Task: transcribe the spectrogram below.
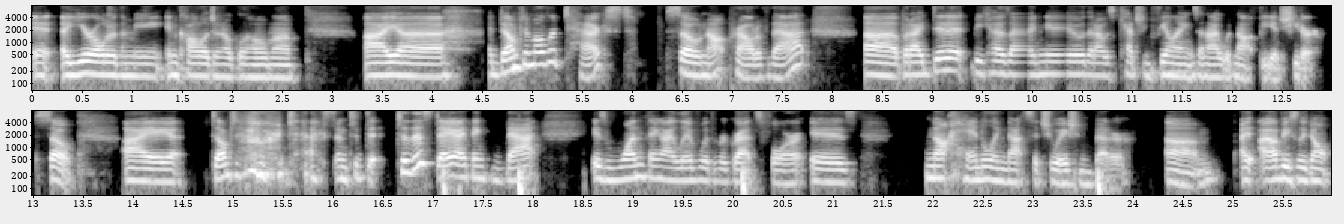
a year older than me in college in Oklahoma. I uh, I dumped him over text, so not proud of that. Uh, but I did it because I knew that I was catching feelings and I would not be a cheater. So I dumped him over text. And to, to this day, I think that is one thing I live with regrets for is not handling that situation better. Um, I, I obviously don't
